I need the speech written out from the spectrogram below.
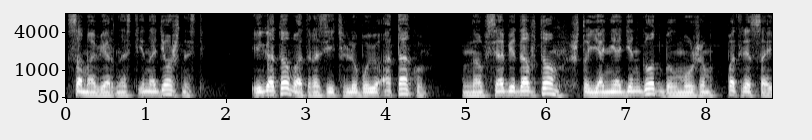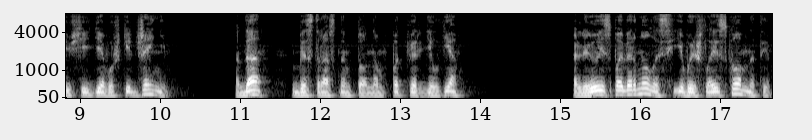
«Сама верность и надежность. И готова отразить любую атаку. Но вся беда в том, что я не один год был мужем потрясающей девушки Дженни». «Да», — бесстрастным тоном подтвердил я. Льюис повернулась и вышла из комнаты.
